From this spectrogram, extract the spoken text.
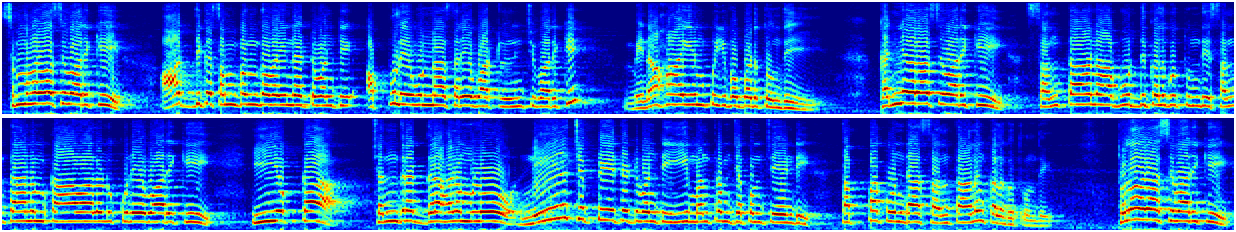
సింహరాశి వారికి ఆర్థిక సంబంధమైనటువంటి అప్పులు ఏమున్నా సరే వాటి నుంచి వారికి మినహాయింపు ఇవ్వబడుతుంది. కన్యారాశి వారికి సంతాన అభివృద్ధి కలుగుతుంది. సంతానం కావాలనుకునే వారికి ఈ యొక్క చంద్రగ్రహణంలో నేను చెప్పేటటువంటి ఈ మంత్రం జపం చేయండి. తప్పకుండా సంతానం కలుగుతుంది. తులారాశి వారికి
